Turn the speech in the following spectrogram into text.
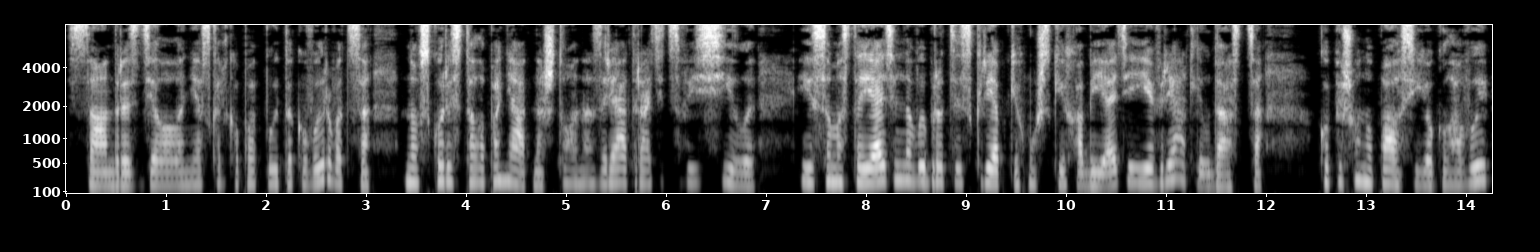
Сандра сделала несколько попыток вырваться, но вскоре стало понятно, что она зря тратит свои силы, и самостоятельно выбраться из крепких мужских объятий ей вряд ли удастся. Капюшон упал с ее головы,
